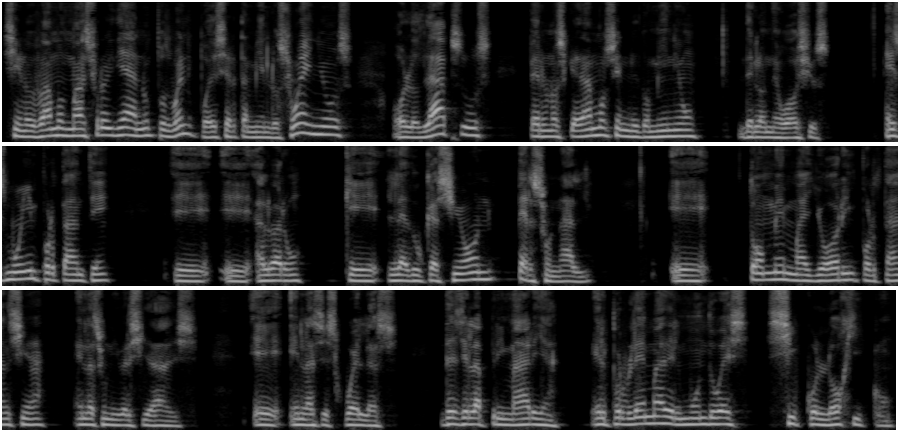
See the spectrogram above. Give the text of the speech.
Si nos vamos más freudiano, pues bueno, puede ser también los sueños o los lapsus, pero nos quedamos en el dominio de los negocios. Es muy importante, eh, eh, Álvaro, que la educación personal eh, tome mayor importancia en las universidades, en las escuelas, desde la primaria. El problema del mundo es psicológico,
